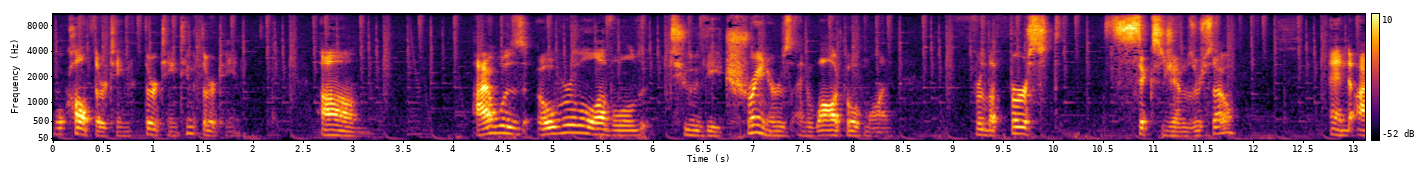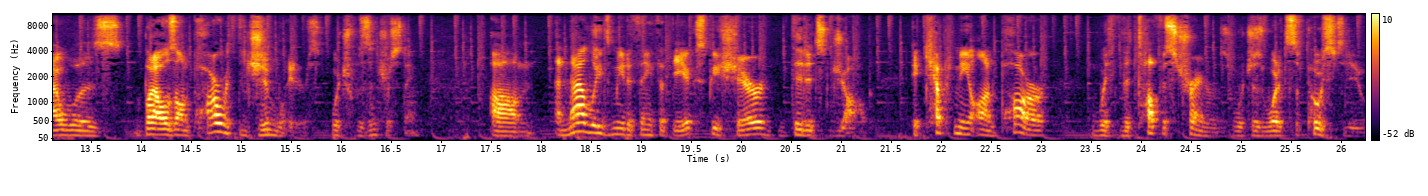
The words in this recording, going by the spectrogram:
we'll call it 13, 13, team of 13, um, I was over leveled to the trainers and wild Pokemon for the first six gyms or so. And I was, but I was on par with the gym leaders, which was interesting. Um, and that leads me to think that the XP share did its job. It kept me on par with the toughest trainers, which is what it's supposed to do,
